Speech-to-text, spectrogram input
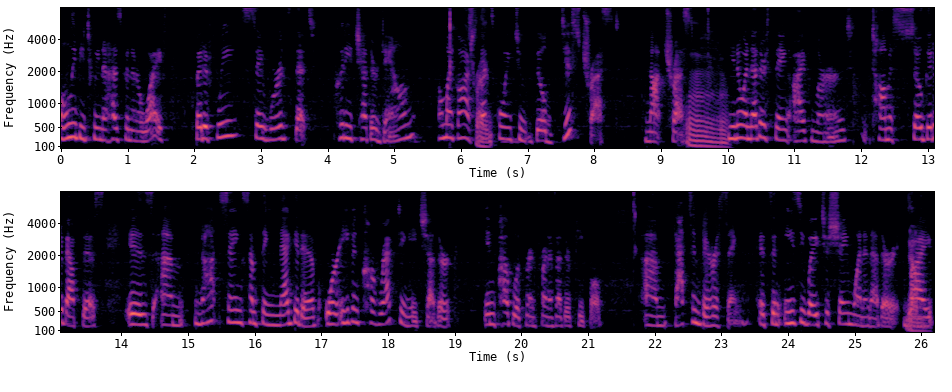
only between a husband and a wife. But if we say words that put each other down, oh my gosh, That's right. that's going to build distrust, not trust. Mm. You know, another thing I've learned, Tom is so good about this, is um, not saying something negative or even correcting each other in public or in front of other people. Um, that's embarrassing. It's an easy way to shame one another Yeah. by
